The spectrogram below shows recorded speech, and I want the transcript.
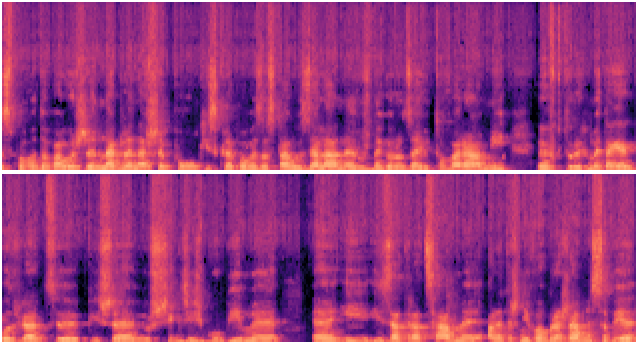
spowodowały, że nagle nasze półki sklepowe zostały zalane różnego rodzaju towarami, w których my, tak jak Bodwiart pisze, już się gdzieś gubimy, i, i zatracamy, ale też nie wyobrażamy sobie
